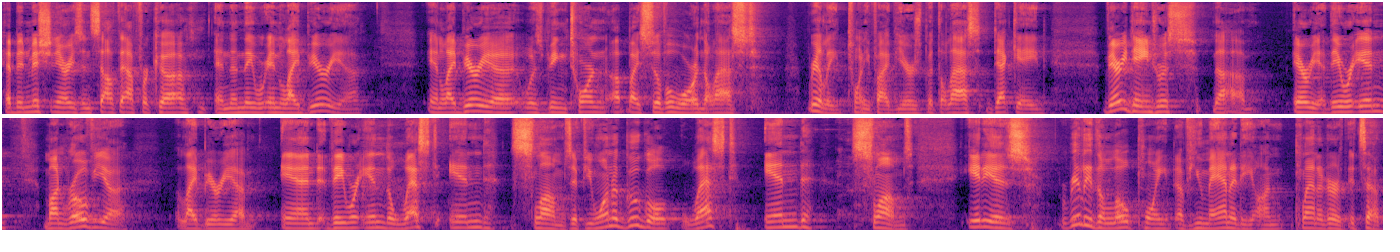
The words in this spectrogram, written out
had been missionaries in South Africa, and then they were in Liberia. And Liberia was being torn up by civil war in the last, really, 25 years, but the last decade. Very dangerous uh, area. They were in Monrovia, Liberia, and they were in the West End slums. If you want to Google West End slums, it is really the low point of humanity on planet Earth. It's a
